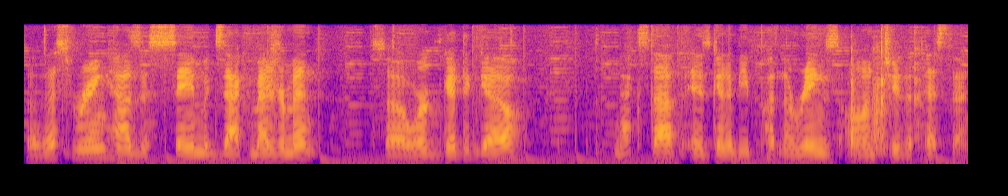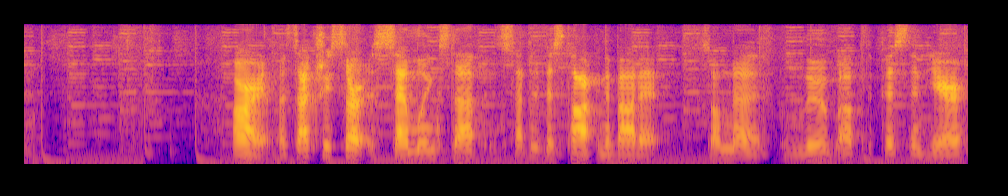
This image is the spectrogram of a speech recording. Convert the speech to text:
So this ring has the same exact measurement, so we're good to go. Next up is gonna be putting the rings onto the piston. All right, let's actually start assembling stuff instead of just talking about it. So I'm gonna lube up the piston here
